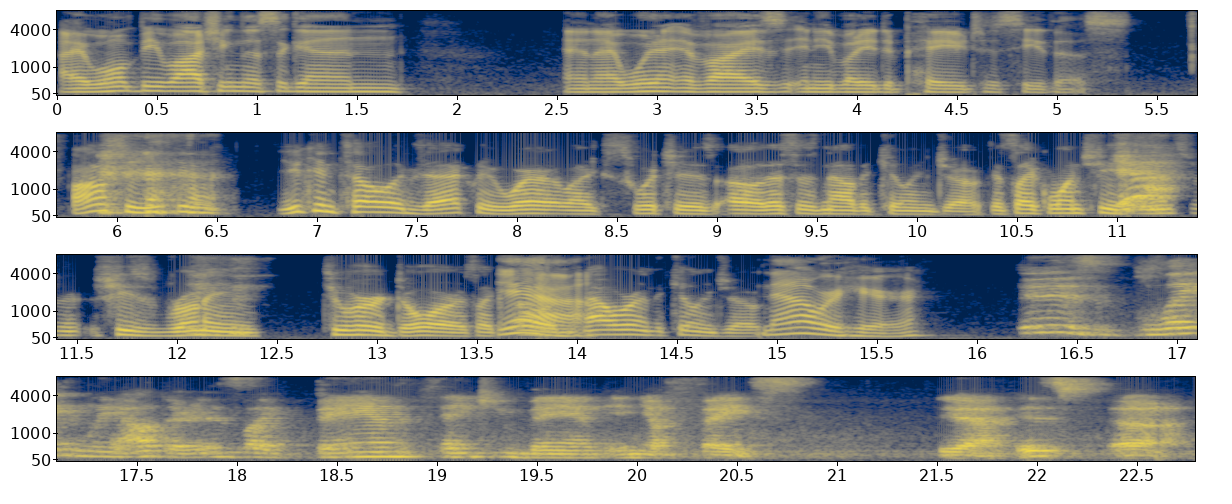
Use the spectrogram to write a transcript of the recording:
I won't be watching this again, and I wouldn't advise anybody to pay to see this. Honestly, you can you can tell exactly where it like switches. Oh, this is now the Killing Joke. It's like when she's Yeah. answering, she's running to her door. It's like, Yeah. oh, now we're in the Killing Joke. Now we're here. It is blatantly out there. It is like bam, thank you, bam, in your face. Yeah, it's uh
